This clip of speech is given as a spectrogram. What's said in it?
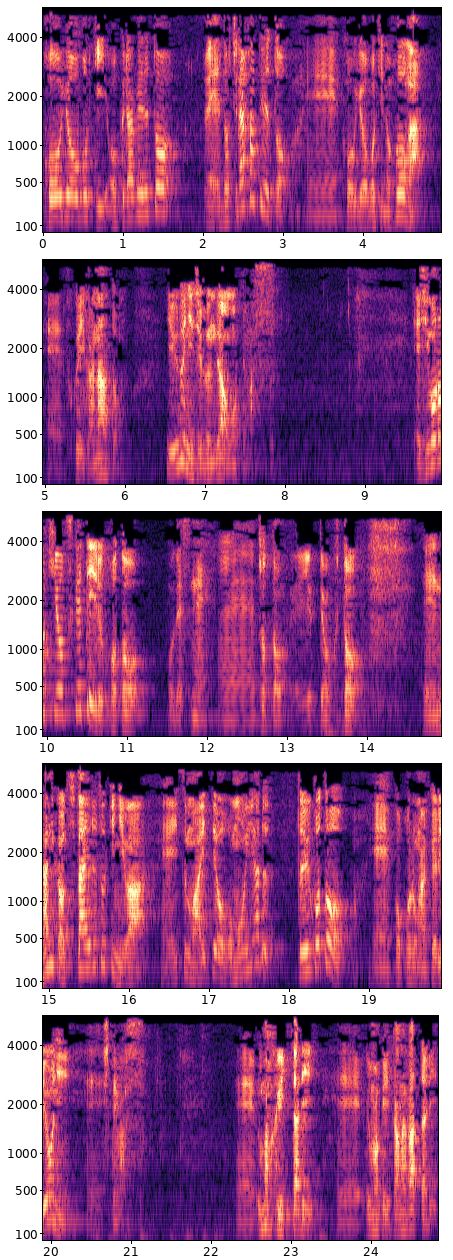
工業簿記を比べると、えーどちらかというと、え工業簿記の方が、え得意かなというふうに自分では思ってます。え日頃気をつけていることをですね、えちょっと言っておくと、え何かを伝えるときには、えいつも相手を思いやるということを、え心がけるように、えしています。えうまくいったり、えーうまくいかなかったり、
